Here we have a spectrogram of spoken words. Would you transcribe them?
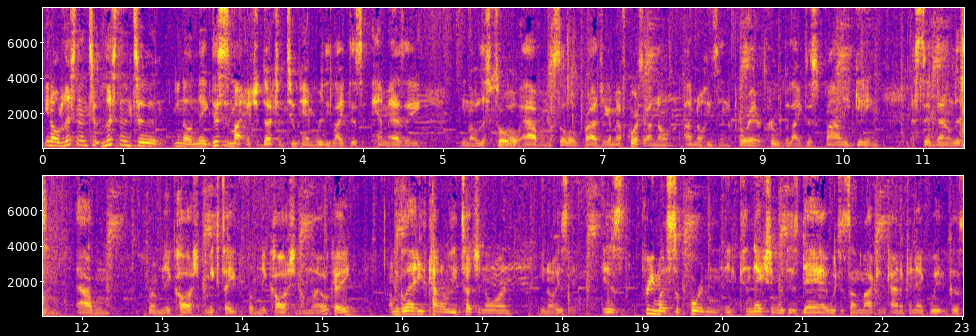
you know, listening to listening to, you know, Nyck, this is my introduction to him. Really like this him as a, you know, listen to a whole album, a solo project. I mean, of course, I know I know he's in the Pro Era crew, but like just finally getting a sit down listen album from Nyck Caution, mixtape from Nyck Caution. I'm like, okay, I'm glad he's kind of really touching on, you know, his his pretty much supporting and connection with his dad, which is something I can kind of connect with because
